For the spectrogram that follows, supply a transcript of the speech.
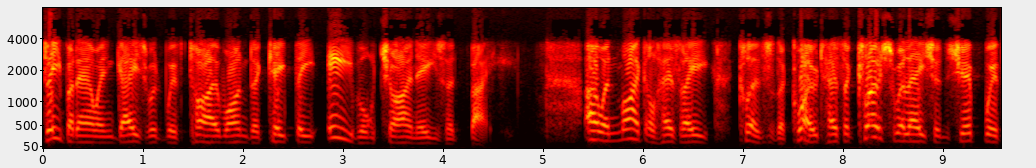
deepen our engagement with Taiwan to keep the evil Chinese at bay. And Michael has a, is the quote, has a close relationship with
